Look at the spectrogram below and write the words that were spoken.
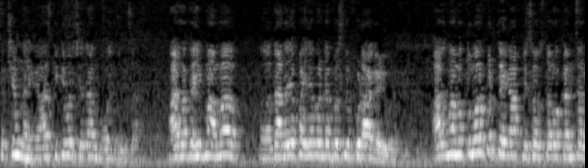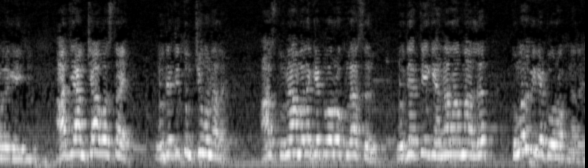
सक्षम नाही का? आज किती वर्षाचा अनुभव आहे तुमचा? आज आता ही मामा दादाच्या पहिल्या बंडापासून पुढे आघाडीवर आहे. आज मामा तुम्हाला पटतंय का आपली संस्था लोकांनी चालवाय घ्यायची? आज जी आमची अवस्था आहे उद्या ती तुमची होणार आहे. आज तुम्ही आम्हाला गेटवर रोखलं असेल उद्या ती घेणारा मालक तुम्हाला बी गेटवर रोखणार आहे.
